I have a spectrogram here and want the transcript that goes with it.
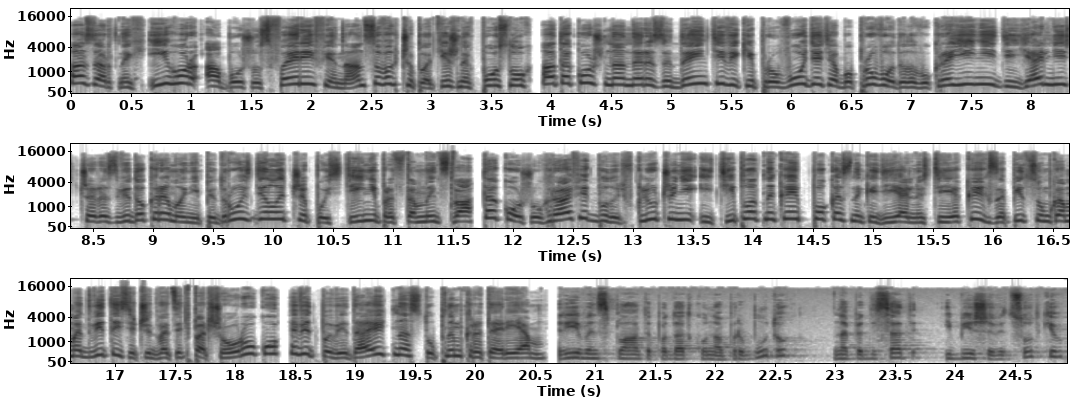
азартних ігор або ж у сфері фінансових чи платіжних послуг, а також на нерезидентів, які проводять або проводили в Україні діяльність через відокремлені підрозділи чи постійні представництва. Також у графік будуть включені і ті платники, показники діяльності яких за підсумками 2021 року відповідають наступним критеріям. Рівень сплати податку на прибуток на 50 і більше відсотків.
